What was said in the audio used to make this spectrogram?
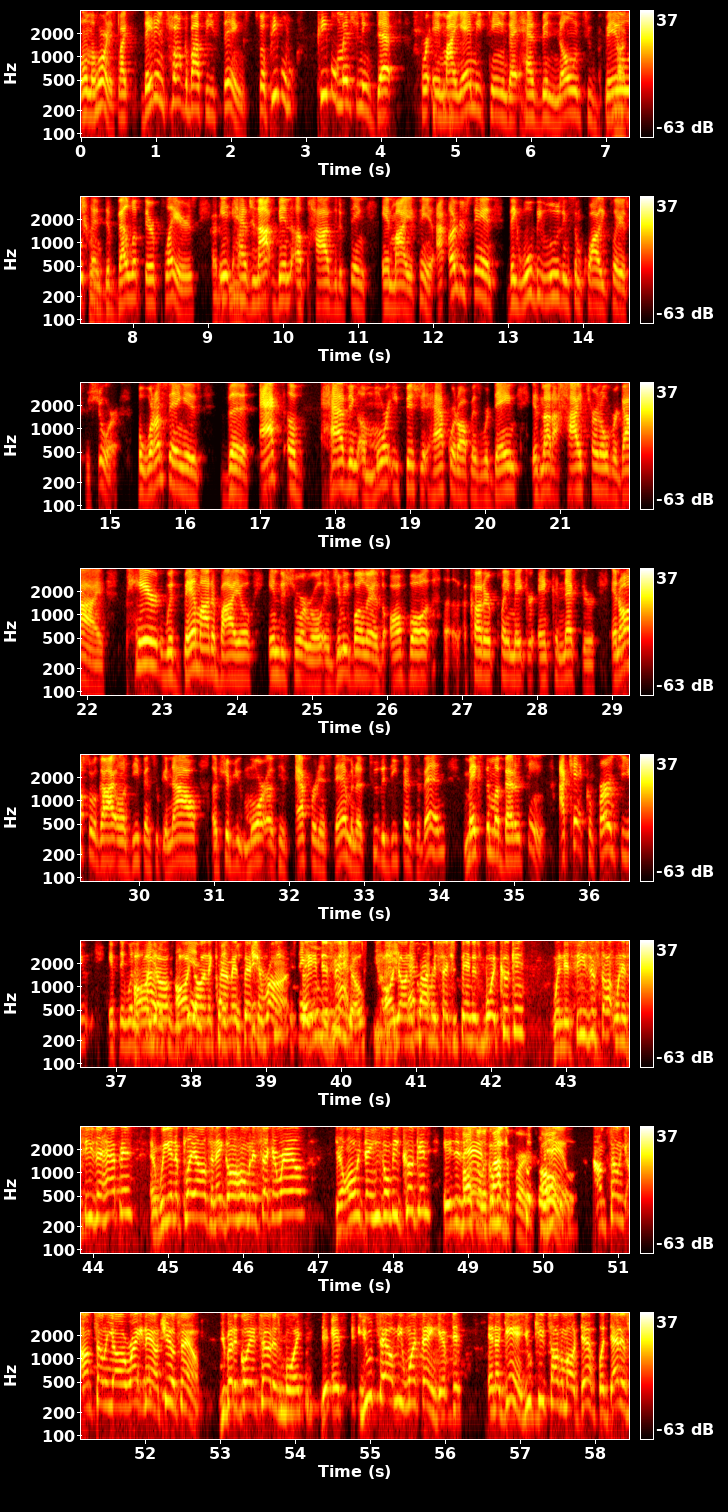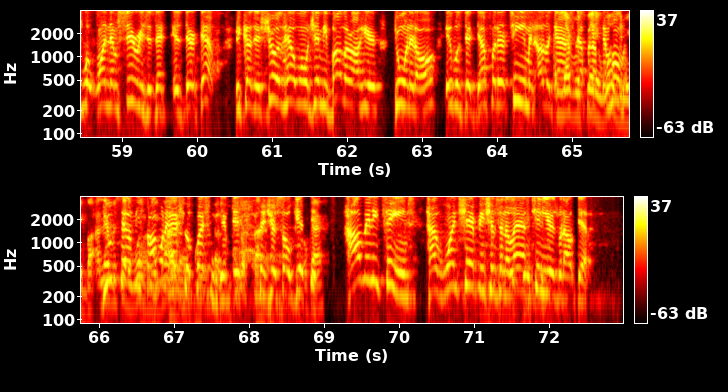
on the Hornets. Like they didn't talk about these things. So people people mentioning depth for a Miami team that has been known to build and develop their players, it has true. not been a positive thing, in my opinion. I understand they will be losing some quality players for sure. But what I'm saying is the act of having a more efficient half court offense where Dame is not a high turnover guy, paired with Bam Adebayo in the short role and Jimmy Butler as an off ball uh, cutter, playmaker, and connector, and also a guy on defense who can now attribute more of his effort and stamina to the defensive end, makes them a better team. I can't confirm to you if they win all title. Y'all, all again, y'all in the comment section, Ron, save this video. All y'all in the comment section saying this boy cooking. When the season start, when the season happen, and we in the playoffs, and they go home in the second round, the only thing he gonna be cooking is his also, ass gonna be the first. Oh. hell. I'm telling you, I'm telling y'all right now, Chilltown. You better go ahead and tell this boy. If you tell me one thing, gifted, and again, you keep talking about depth, but that is what won them series is that is their depth. Because it sure as hell won't Jimmy Butler out here doing it all. It was the depth of their team and other guys stepping up their moment. You tell me. So I want to ask you a question, gifted, since you're so gifted. Okay. How many teams have won championships in the last 10 years without depth?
